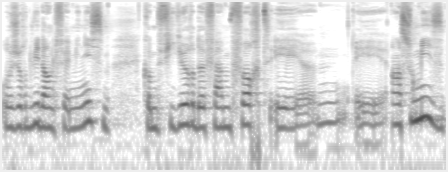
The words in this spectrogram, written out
aujourd'hui dans le féminisme comme figure de femme forte et, et insoumise.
